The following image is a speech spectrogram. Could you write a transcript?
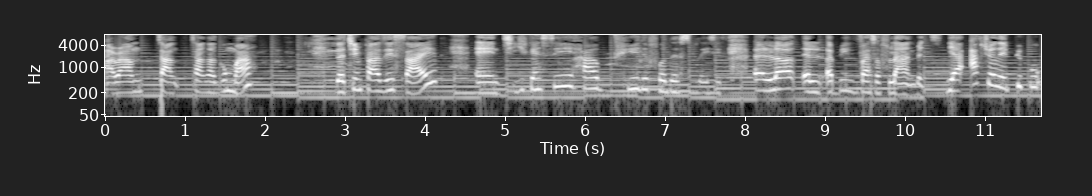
around Tang- Tacugama the chimpanzee side and you can see how beautiful this place is. A lot a, a big vast of land but yeah actually people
